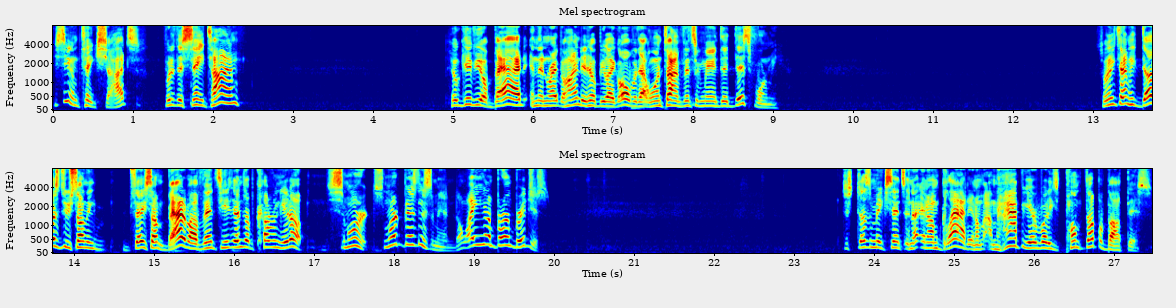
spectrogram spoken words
You see him take shots, but at the same time, he'll give you a bad, and then right behind it, he'll be like, "Oh, but that one time Vince McMahon did this for me." So anytime he does do something, say something bad about Vince, he ends up covering it up. Smart, smart businessman. Why are you going to burn bridges? Just doesn't make sense. And, and I'm glad and I'm, I'm happy everybody's pumped up about this.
